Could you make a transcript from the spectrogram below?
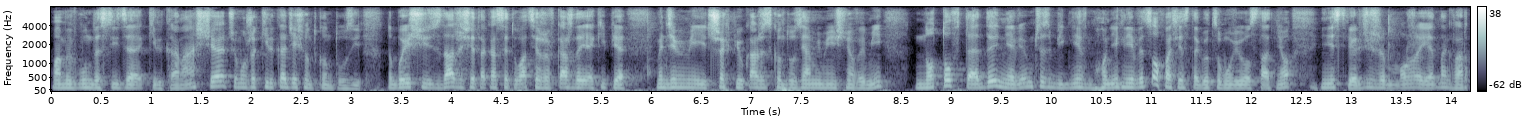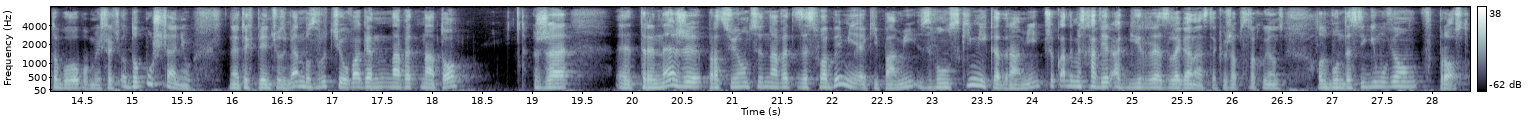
mamy w Bundeslidze kilkanaście, czy może kilkadziesiąt kontuzji. No bo jeśli zdarzy się taka sytuacja, że w każdej ekipie będziemy mieli trzech piłkarzy z kontuzjami mięśniowymi, no to wtedy nie wiem, czy Zbigniew Boniek nie wycofa się z tego, co mówił ostatnio i nie stwierdzi, że może jednak warto było pomyśleć o dopuszczeniu e, tych pięciu zmian, bo zwróćcie uwagę nawet na to, że trenerzy pracujący nawet ze słabymi ekipami, z wąskimi kadrami, przykładem jest Javier Aguirre z Leganes, tak już abstrahując od Bundesligi, mówią wprost.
